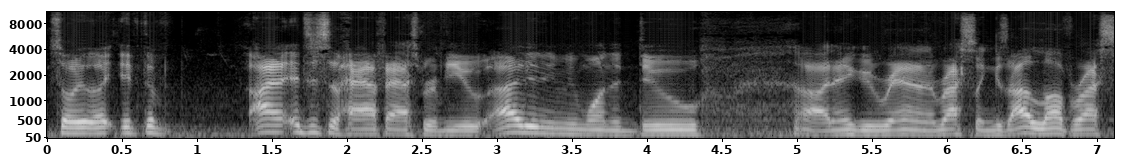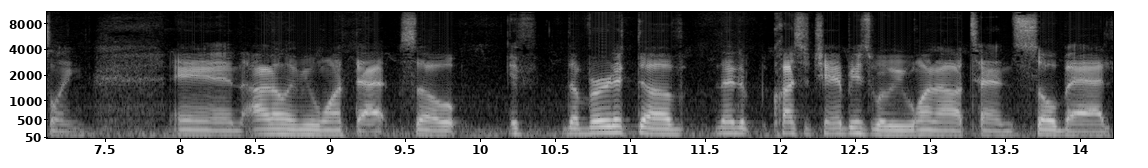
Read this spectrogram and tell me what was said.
So like, if the, I, it's just a half-assed review. I didn't even want to do uh, an angry rant on wrestling because I love wrestling, and I don't even want that. So if the verdict of the Clash of Champions would be one out of ten, so bad.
